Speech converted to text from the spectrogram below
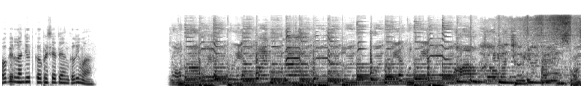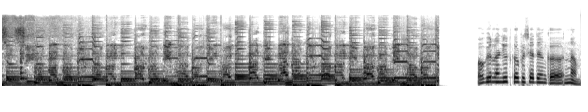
Oke lanjut ke preset yang kelima Oke lanjut ke preset yang ke-6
